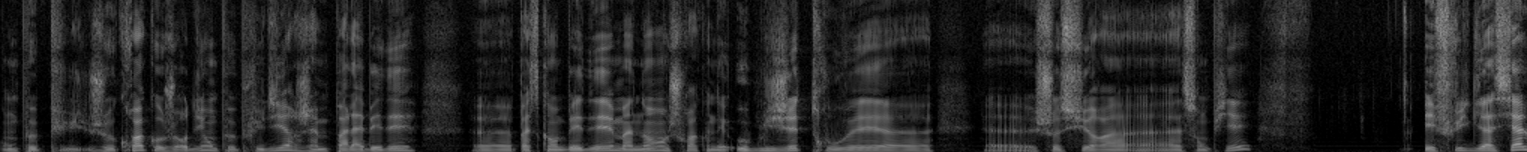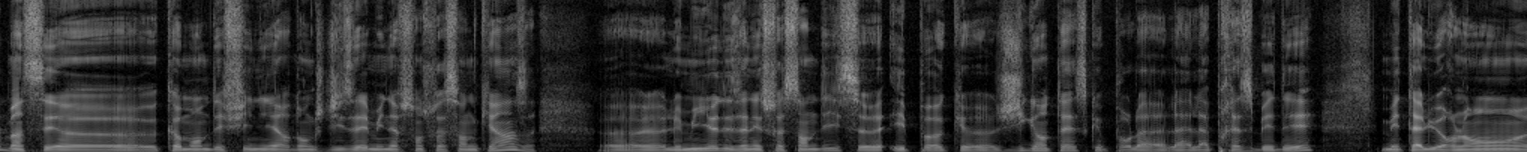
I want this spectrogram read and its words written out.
on peut plus, je crois qu'aujourd'hui, on peut plus dire j'aime pas la BD. Parce qu'en BD, maintenant, je crois qu'on est obligé de trouver euh, chaussures à, son pied. Et fluide glacial, ben c'est comment définir? Donc je disais 1975, euh, le milieu des années 70, euh, époque euh, gigantesque pour la, la- presse BD, Métal Hurlant,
